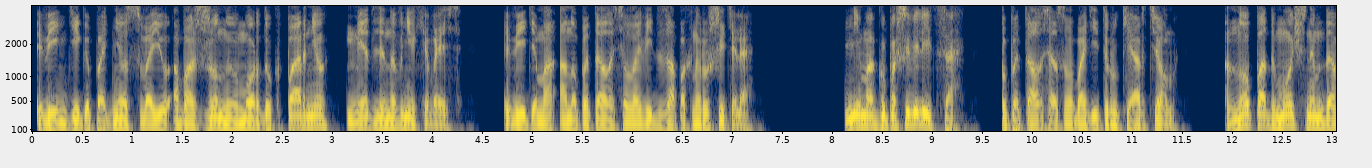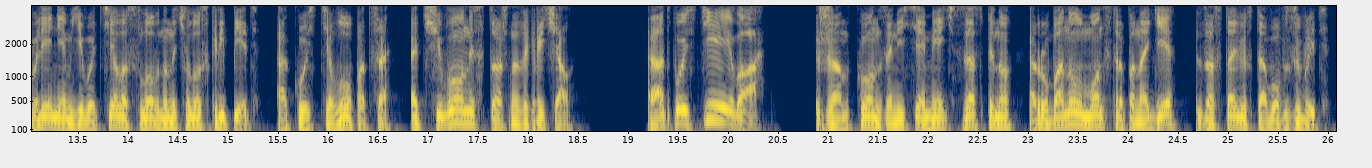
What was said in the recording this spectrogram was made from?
Виндиго поднес свою обожженную морду к парню, медленно внюхиваясь. Видимо, оно пыталось уловить запах нарушителя. «Не могу пошевелиться», — попытался освободить руки Артем. Но под мощным давлением его тело словно начало скрипеть, а кости лопаться, отчего он истошно закричал. «Отпусти его!» Жан-Кон, занеся меч за спину, рубанул монстра по ноге, заставив того взвыть.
